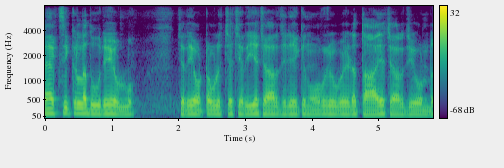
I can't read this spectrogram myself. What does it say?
ടാക്സിക്കുള്ള ദൂരേ ഉള്ളൂ. ചെറിയ ഓട്ടോ വിളിച്ച ചെറിയ ചാർജിലേക്ക് നൂറ് രൂപയുടെ താഴെ ചാർജ് കൊണ്ട്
